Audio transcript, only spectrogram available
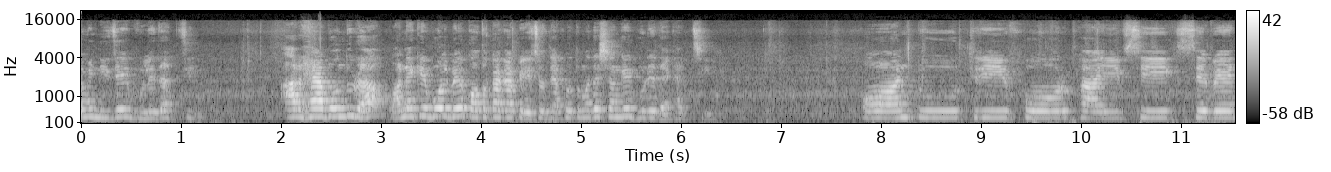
আমি নিজেই ভুলে যাচ্ছি। আর হ্যাঁ বন্ধুরা, অনেকে বলবে কত টাকা পেয়েছ? দেখো, তোমাদের সঙ্গে ঘুরে দেখাচ্ছি। One two three four five six seven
